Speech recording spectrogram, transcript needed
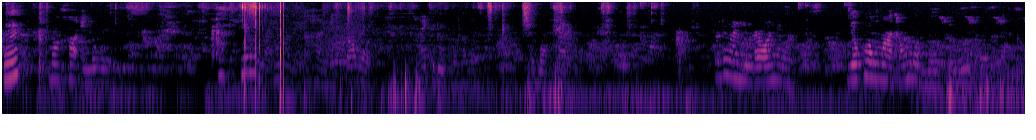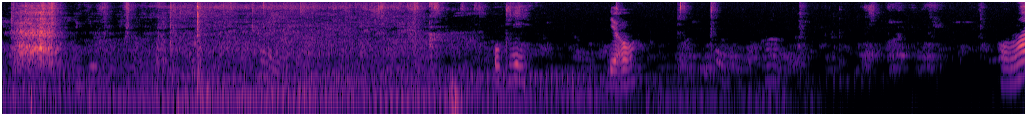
หืมมาค่ะไอ้ลูกไม่มีอะไรให้มันเลยอาหารเม็ดก็หมด ให้กระดูกมันแล้วกันจะบอกได้แล้วทำไมมันร้อนอย่างนั้นยกลงมาทั้งหมดเลย เออแบบนั้นแหละยังคือเท่าไหร่อะ โอเค เดี๋ยวผมว่า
